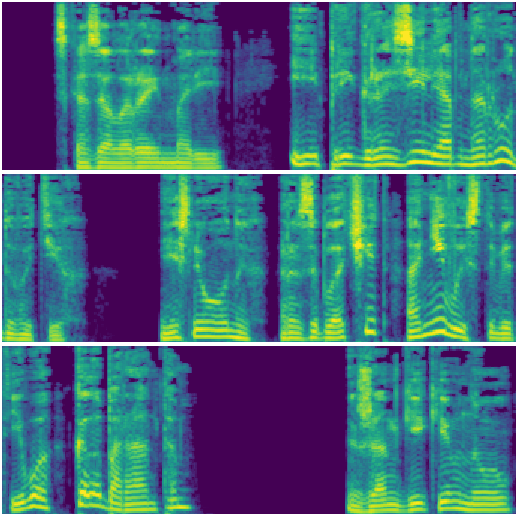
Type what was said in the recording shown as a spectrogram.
— сказала Рейн-Мари, — «и пригрозили обнародовать их. Если он их разоблачит, они выставят его коллаборантом. Жанги кивнул.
